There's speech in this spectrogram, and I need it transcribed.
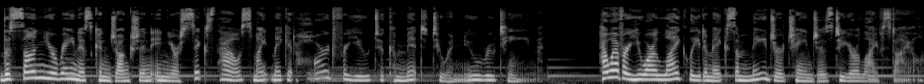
The Sun Uranus conjunction in your sixth house might make it hard for you to commit to a new routine. However, you are likely to make some major changes to your lifestyle.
